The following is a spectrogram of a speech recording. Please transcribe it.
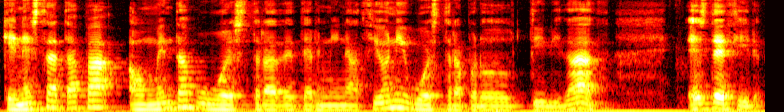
que en esta etapa aumenta vuestra determinación y vuestra productividad. Es decir,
